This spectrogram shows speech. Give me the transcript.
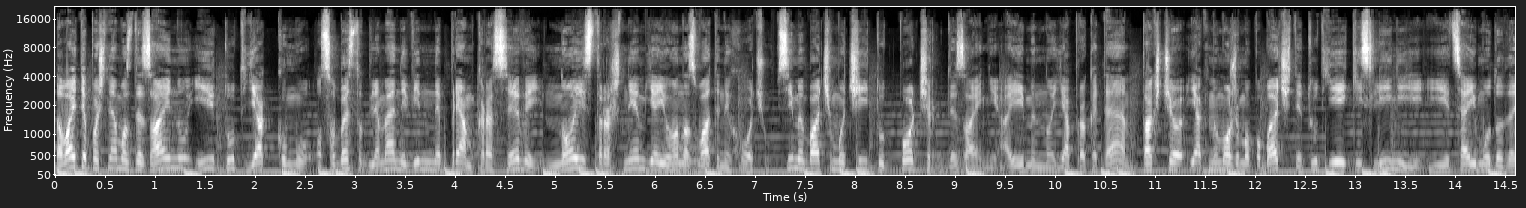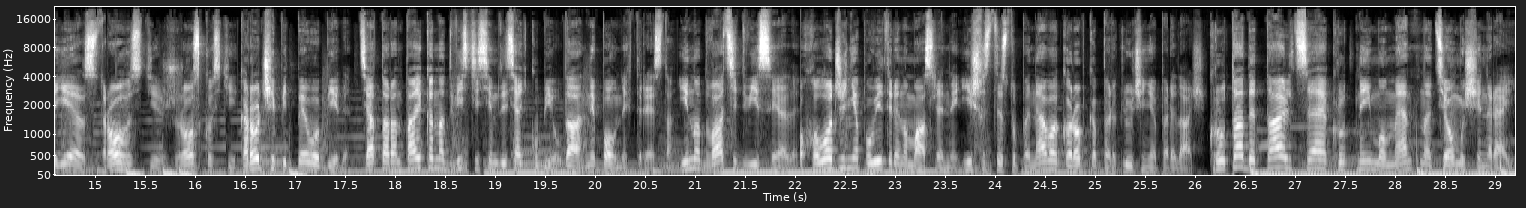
Давайте почнемо з дизайну, і тут як кому. Особисто для мене він не прям красивий, но і страшним я його назвати не хочу. Всі ми бачимо, чий тут почерк в дизайні, а іменно я про КТМ. Так що, як ми можемо побачити, тут є якісь лінії, і це йому додає строгості, жорсткості. Коротше, під пиво піде. Ця тарантайка на 270 кубів, да, не повних 300, і на 22 сили. Охолодження повітряно-масляне і шестиступенева коробка переключення передач. Крута деталь це крутний момент на цьому Шінрей.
